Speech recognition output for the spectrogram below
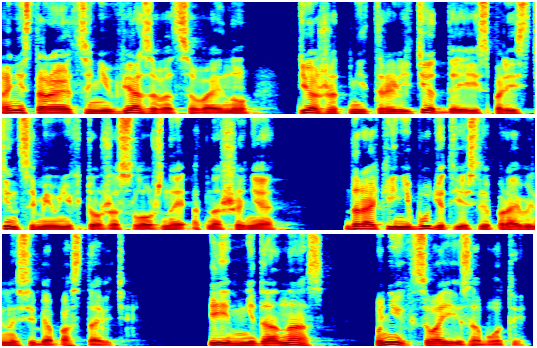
Они стараются не ввязываться в войну, держат нейтралитет, да и с палестинцами у них тоже сложные отношения. Драки не будет, если правильно себя поставить. Им не до нас, у них свои заботы.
